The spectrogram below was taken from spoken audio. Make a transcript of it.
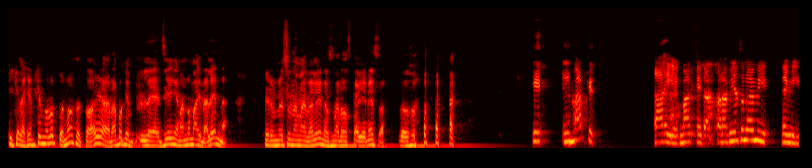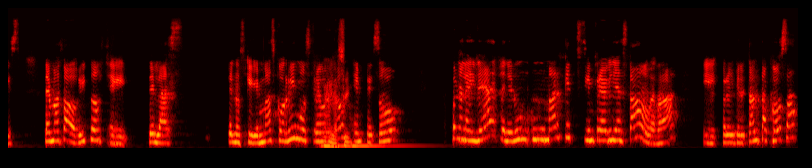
Y que la gente no lo conoce todavía, ¿verdad? Porque le siguen llamando Magdalena, pero no es una Magdalena, es una rosca vienesa. El market. Ay, el market, para mí es uno de mis, de mis temas favoritos eh, de las de los que más corrimos, creo Ala, yo. sí. Empezó, bueno, la idea de tener un, un market siempre había estado, ¿verdad? Eh, pero entre tanta cosa,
